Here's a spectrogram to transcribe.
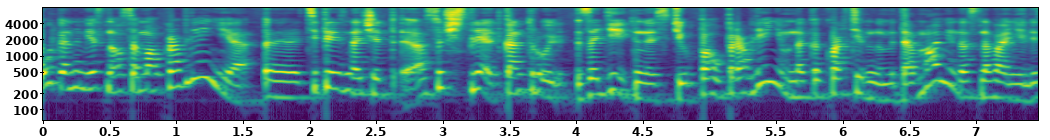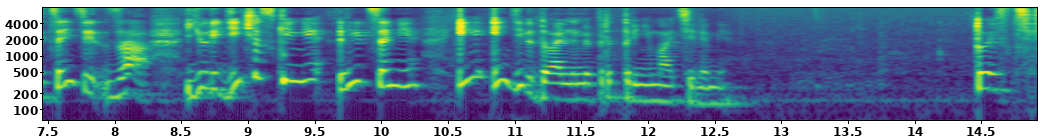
Органы местного самоуправления э, теперь, значит, осуществляют контроль за деятельностью по управлению многоквартирными домами на основании лицензий за юридическими лицами и индивидуальными предпринимателями. То есть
